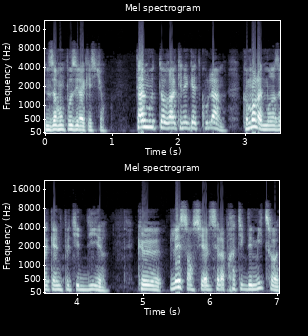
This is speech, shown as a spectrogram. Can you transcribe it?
nous avons posé la question. Talmud Torah Keneget Kulam. Comment l'Admorazaken peut-il dire que l'essentiel, c'est la pratique des mitzvot?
